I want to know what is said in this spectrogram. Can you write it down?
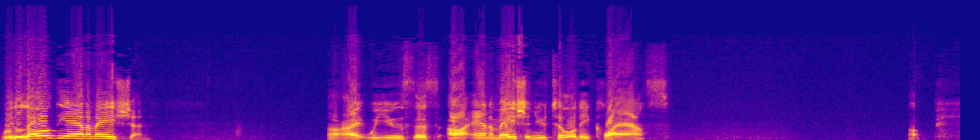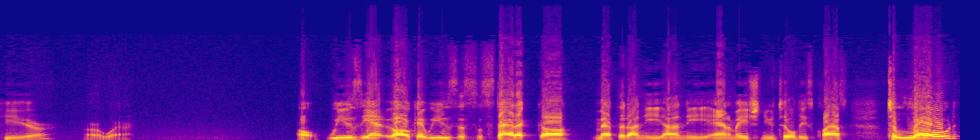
We load the animation. All right. We use this uh, animation utility class up here or where? Oh, we use the okay. We use this static uh, method on the on the animation utilities class to load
